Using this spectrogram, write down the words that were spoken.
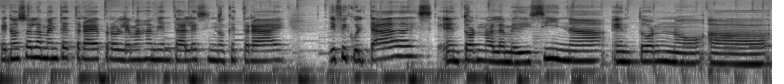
que no solamente trae problemas ambientales, sino que trae dificultades en torno a la medicina, en torno a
